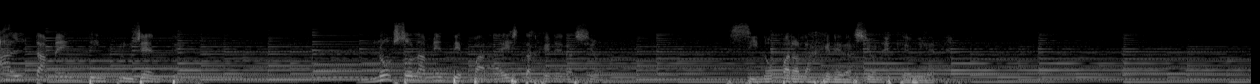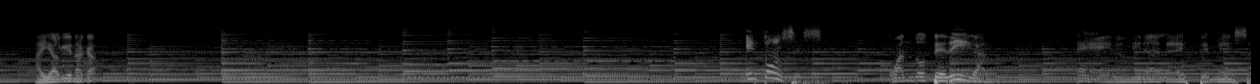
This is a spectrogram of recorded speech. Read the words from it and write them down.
altamente influyente no solamente para esta generación, sino para las generaciones que vienen. ¿Hay alguien acá? Entonces, cuando te digan, pero mira a este mesa,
